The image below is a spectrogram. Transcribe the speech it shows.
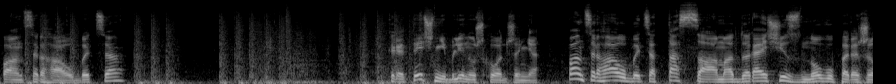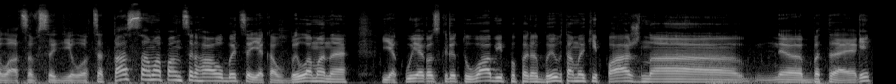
Панцергаубиця. Критичні, блін, ушкодження. Панцергаубиця та сама, до речі, знову пережила це все діло. Це та сама панцергаубиця, яка вбила мене, яку я розкритував і поперебив там екіпаж на е, БТРі.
